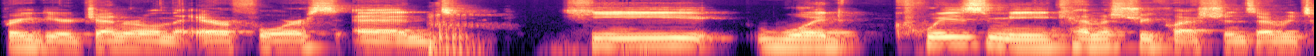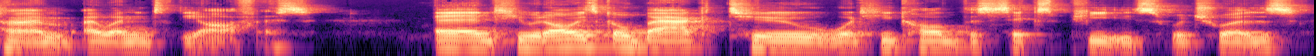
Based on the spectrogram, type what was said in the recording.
brigadier general in the Air Force, and he would quiz me chemistry questions every time I went into the office. And he would always go back to what he called the six P's, which was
